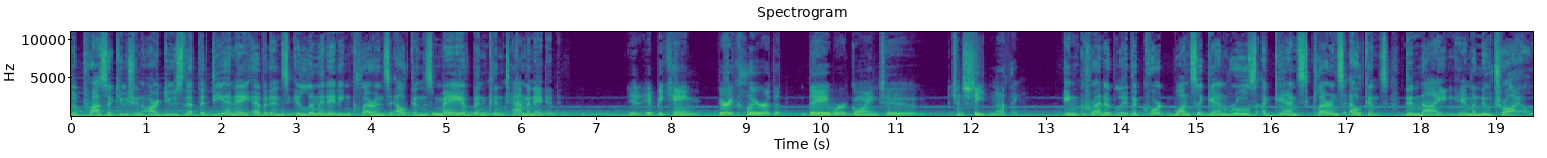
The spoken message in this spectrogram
The prosecution argues that the DNA evidence eliminating Clarence Elkins may have been contaminated. It, it became very clear that they were going to concede nothing. Incredibly, the court once again rules against Clarence Elkins, denying him a new trial.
